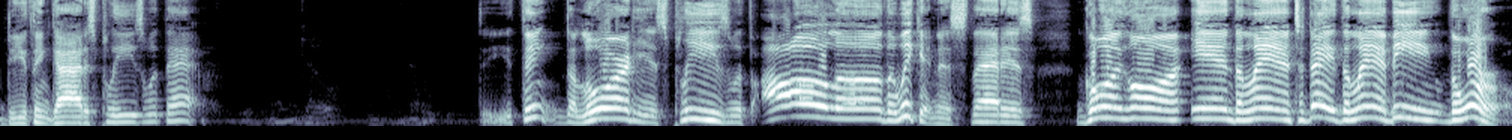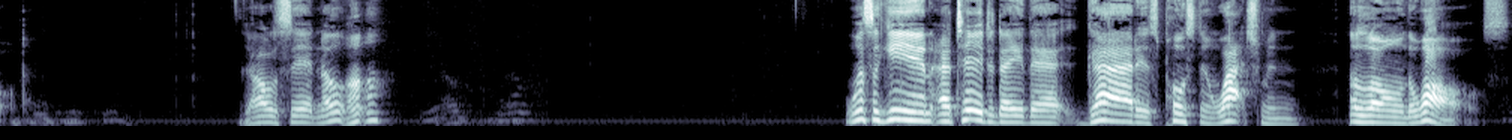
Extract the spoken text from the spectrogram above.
Do you think God is pleased with that? Do you think the Lord is pleased with all of the wickedness that is going on in the land today, the land being the world? Y'all said no, uh-uh. Once again, I tell you today that God is posting watchmen along the walls.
